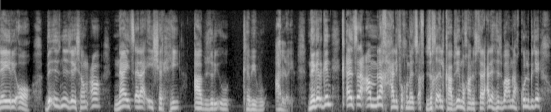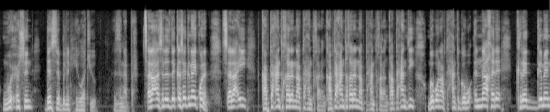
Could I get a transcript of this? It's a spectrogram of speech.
ዘይርኦ ብእዝኒ ዘይሰምዖ ናይ ጸላኢ ሽርሒ ኣብ ዝርኡ ከቢቡ ኣሎ እዩ። ነገር ግን ቀጽሪ ኣምላኽ ሓሊፉ ክመጽእ ዝኽእል ካብ ዘይምዃኑ ዝተላዕለ ህዝቢ ኣምላኽ ኩሉ ግዜ ውሑስን ደስ ዘብልን ህይወት እዩ ዝነብር። ጸላኢ ስለ ዝደቀሰ ግን ኣይኮነን። ጸላኢ ካብታ ሓንቲ ኸረን ናብታ ሓንቲ ኸረን፣ ካብታ ሓንቲ ኸረን ናብታ ሓንቲ ኸረን፣ ካብታ ሓንቲ ገቦ ናብታ ሓንቲ ገቦ እናኸደ ክረግምን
